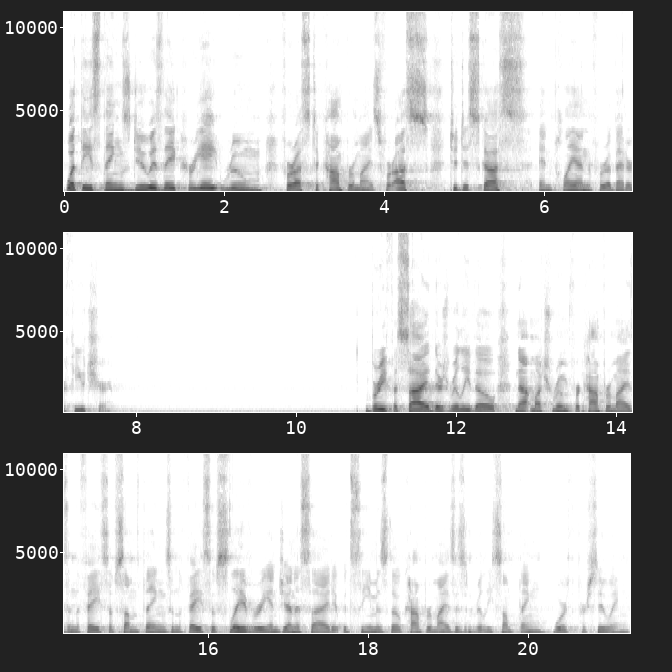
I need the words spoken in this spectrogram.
What these things do is they create room for us to compromise, for us to discuss and plan for a better future. Brief aside, there's really, though, not much room for compromise in the face of some things. In the face of slavery and genocide, it would seem as though compromise isn't really something worth pursuing.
